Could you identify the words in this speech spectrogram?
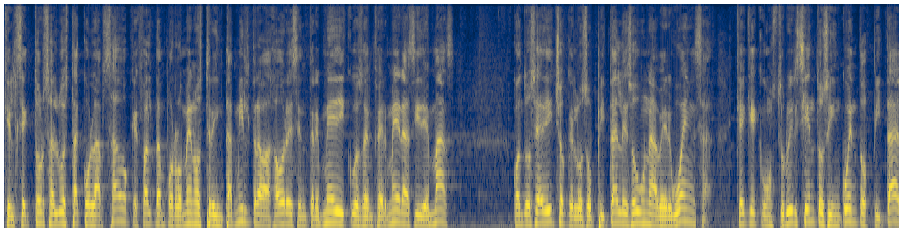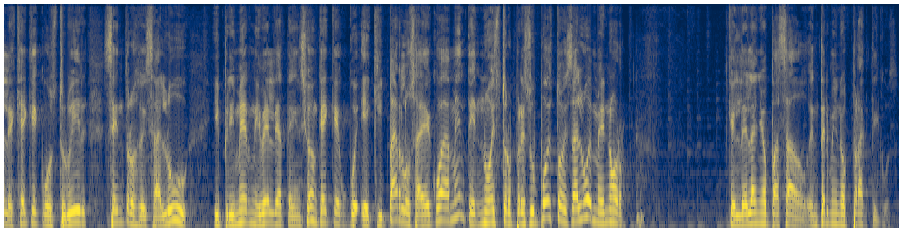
que el sector salud está colapsado, que faltan por lo menos 30 mil trabajadores entre médicos, enfermeras y demás, cuando se ha dicho que los hospitales son una vergüenza, que hay que construir 150 hospitales, que hay que construir centros de salud y primer nivel de atención, que hay que equiparlos adecuadamente, nuestro presupuesto de salud es menor que el del año pasado en términos prácticos.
